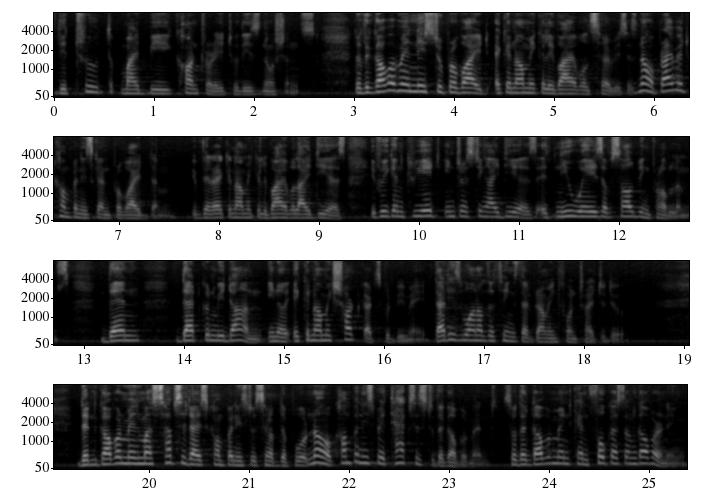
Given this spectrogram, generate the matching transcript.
the truth might be contrary to these notions. That the government needs to provide economically viable services. No, private companies can provide them if they're economically viable ideas. If we can create interesting ideas, eh, new ways of solving problems, then that can be done. You know, economic shortcuts could be made. That is one of the things that Grameenphone tried to do then government must subsidize companies to serve the poor. No, companies pay taxes to the government so the government can focus on governing.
